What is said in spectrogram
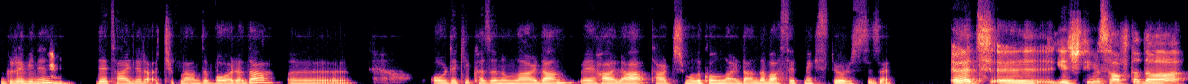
grevinin detayları açıklandı bu arada. E, oradaki kazanımlardan ve hala tartışmalı konulardan da bahsetmek istiyoruz size. Evet, e, geçtiğimiz hafta daha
